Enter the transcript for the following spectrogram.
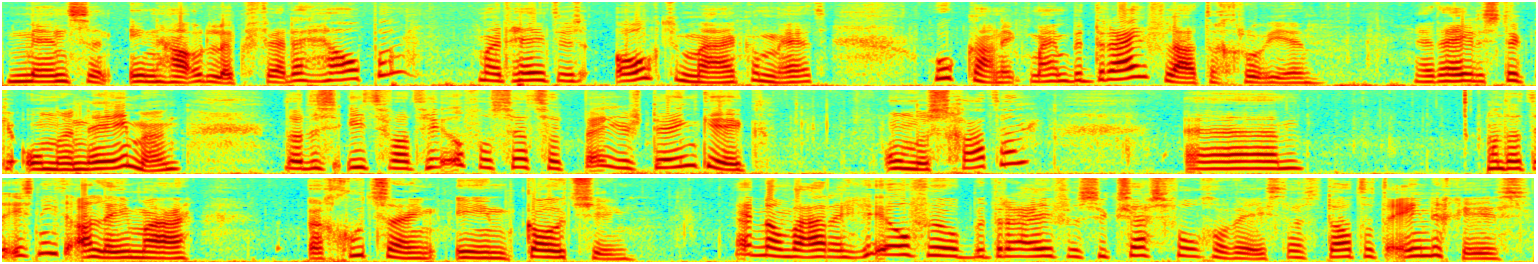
mensen inhoudelijk verder helpen. Maar het heeft dus ook te maken met hoe kan ik mijn bedrijf laten groeien. Het hele stukje ondernemen, dat is iets wat heel veel ZZP'ers denk ik onderschatten. Um, want dat is niet alleen maar uh, goed zijn in coaching. En dan waren heel veel bedrijven succesvol geweest als dat het enige is.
